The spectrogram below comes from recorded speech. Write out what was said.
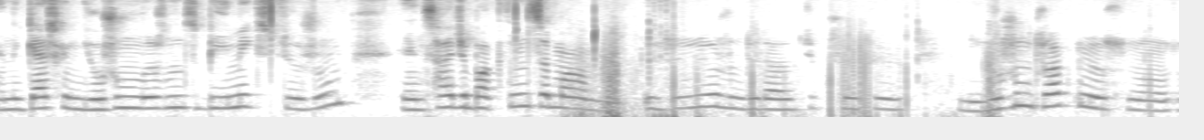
Yani gerçekten yorumlarınızı bilmek istiyorum. Yani sadece baktığınız zaman üzülüyorum birazcık çünkü yorum bırakmıyorsunuz.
